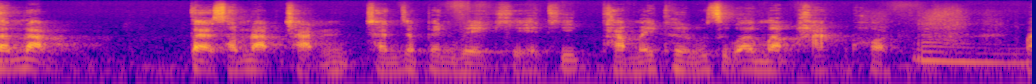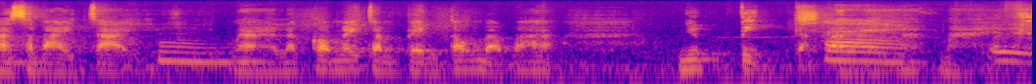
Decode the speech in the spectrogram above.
สำหรับแต่สำหรับฉันฉันจะเป็นเวเคที่ทำให้เธอรู้สึกว่ามาพักผ่อนอืมมาสบายใจอืมนะแล้วก็ไม่จำเป็นต้องแบบว่า ยึดติดกับใช่อะไรมากมายอืม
